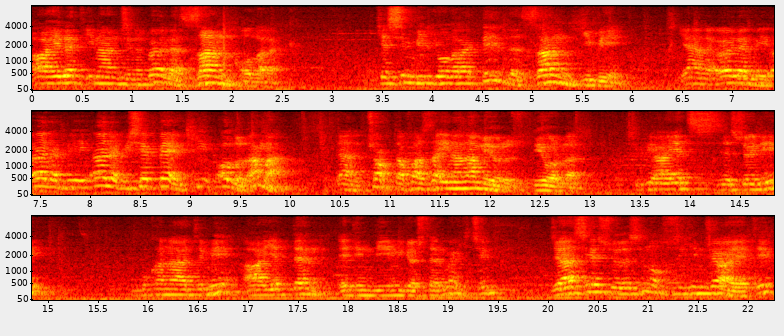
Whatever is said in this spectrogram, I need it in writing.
ahiret inancını böyle zan olarak kesin bilgi olarak değil de zan gibi yani öyle bir öyle bir öyle bir şey belki olur ama yani çok da fazla inanamıyoruz diyorlar. Bir ayet size söyleyeyim. Bu kanaatimi ayetten edindiğimi göstermek için Câsiye suresinin 32. ayeti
